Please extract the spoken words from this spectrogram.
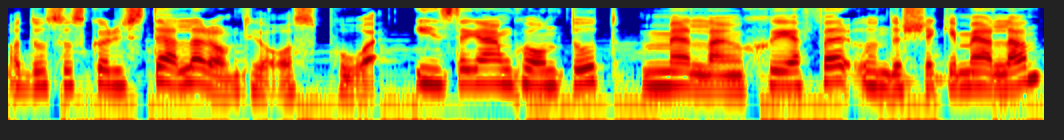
Ja, då så ska du ställa dem till oss på Instagramkonto kontot mellanchefer understreck emellan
